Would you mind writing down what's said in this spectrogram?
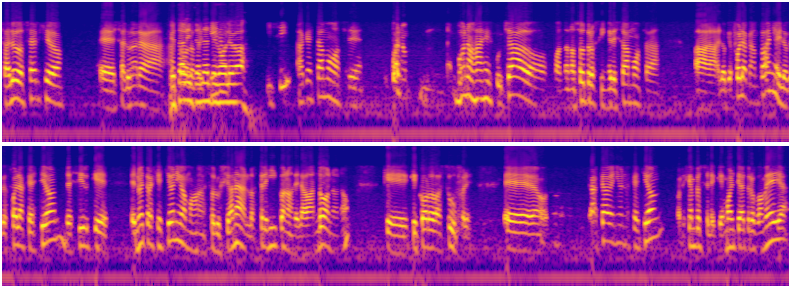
Saludos, Sergio. Eh, saludar a. ¿Qué tal, intendente? ¿Cómo le va? Y sí, acá estamos. Eh, bueno, vos nos has escuchado cuando nosotros ingresamos a, a, lo que fue la campaña y lo que fue la gestión, decir que en nuestra gestión íbamos a solucionar los tres íconos del abandono ¿no? que, que Córdoba sufre. Eh, acá venía una gestión, por ejemplo, se le quemó el Teatro Comedia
